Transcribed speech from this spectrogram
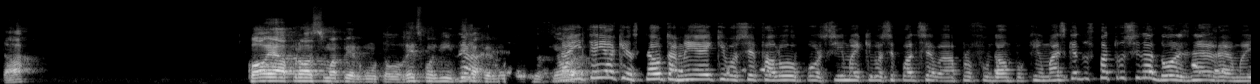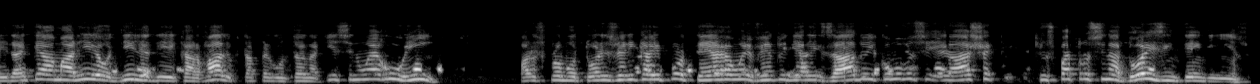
Tá? Qual é a próxima pergunta? Eu respondi inteira não, a pergunta Daí tem a questão também aí que você falou por cima e que você pode se aprofundar um pouquinho mais, que é dos patrocinadores, né, Rema? E daí tem a Maria Odília de Carvalho, que está perguntando aqui se não é ruim para os promotores verem cair por terra um evento idealizado e como você acha que os patrocinadores entendem isso?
